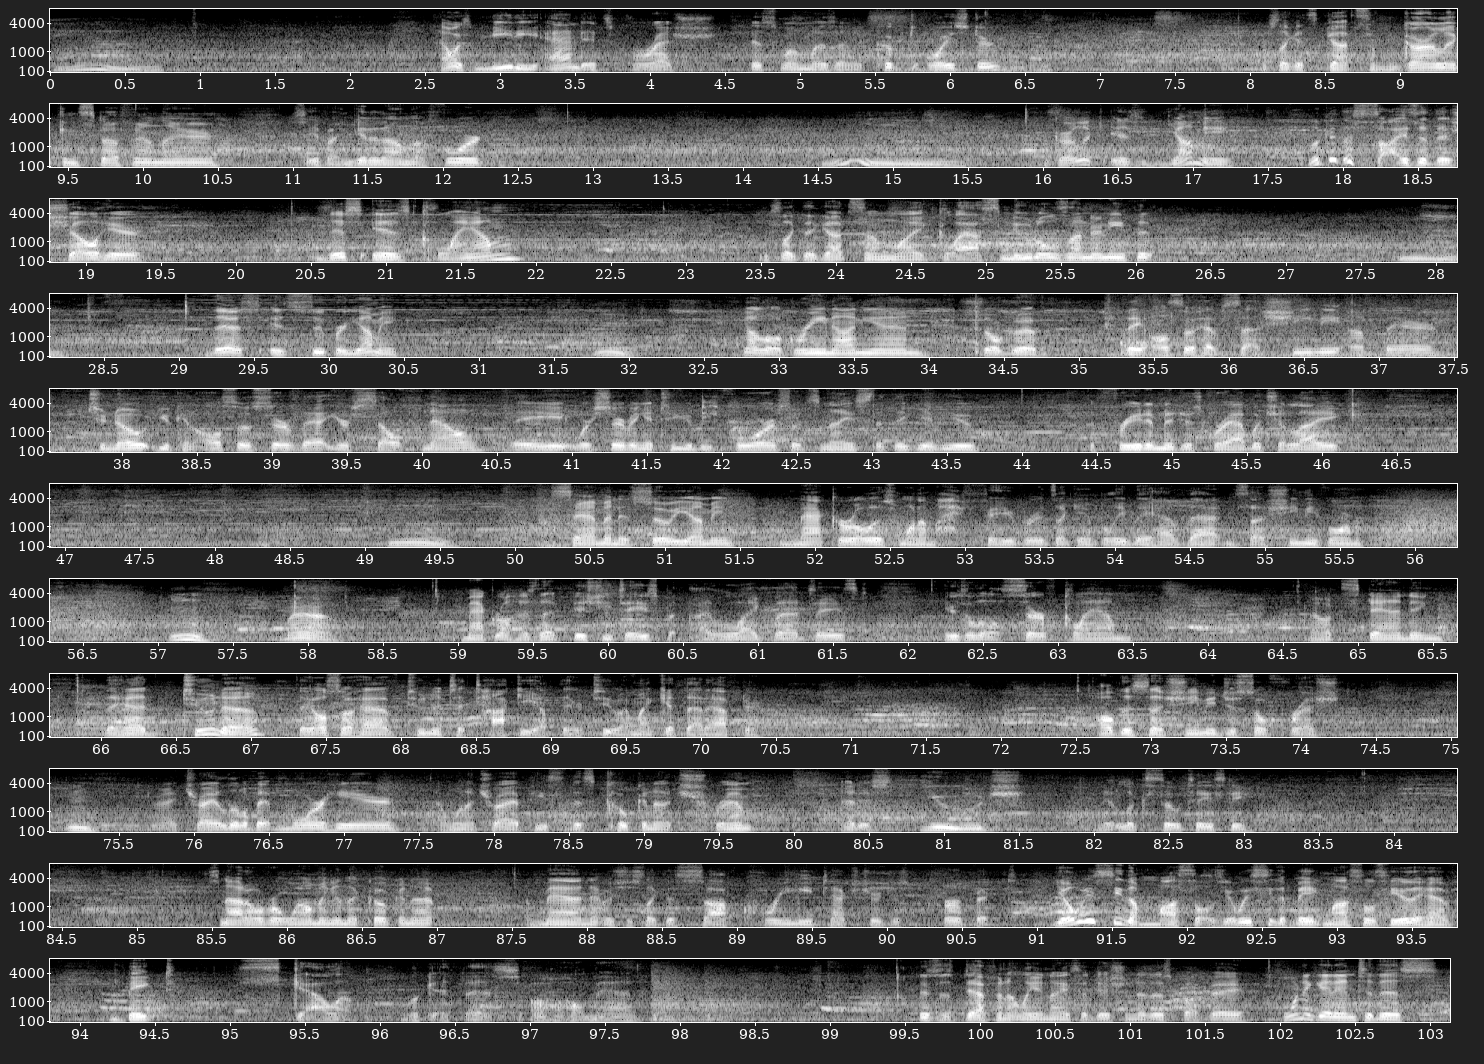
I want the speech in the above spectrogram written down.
Mm. That was meaty and it's fresh. This one was a cooked oyster. Looks like it's got some garlic and stuff in there. See if I can get it on the fork. Mmm. Garlic is yummy. Look at the size of this shell here. This is clam. Looks like they got some like glass noodles underneath it. Mmm. This is super yummy. Mmm. Got a little green onion. So good. They also have sashimi up there. To note, you can also serve that yourself now. They were serving it to you before, so it's nice that they give you the freedom to just grab what you like. Mmm. Salmon is so yummy. Mackerel is one of my favorites. I can't believe they have that in sashimi form. Mmm, man. Mackerel has that fishy taste, but I like that taste. Here's a little surf clam. Outstanding. They had tuna. They also have tuna tataki up there too. I might get that after. All this sashimi just so fresh. Mm. All right, try a little bit more here. I want to try a piece of this coconut shrimp. That is huge. And it looks so tasty. It's not overwhelming in the coconut. Man, that was just like this soft, creamy texture, just perfect. You always see the mussels. You always see the big mussels here. They have baked scallop. Look at this. Oh, man. This is definitely a nice addition to this buffet. I want to get into this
